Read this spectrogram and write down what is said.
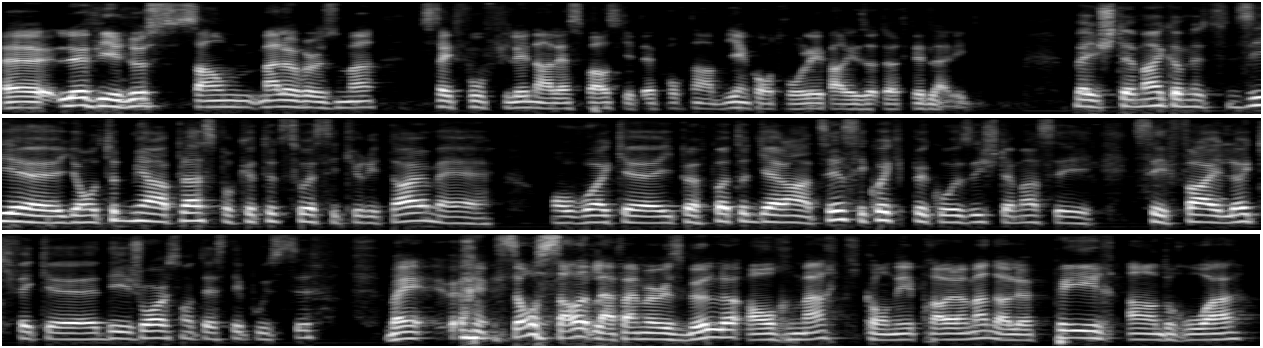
le virus semble malheureusement s'être faufilé dans l'espace qui était pourtant bien contrôlé par les autorités de la Ligue. Ben justement, comme tu dis, euh, ils ont tout mis en place pour que tout soit sécuritaire, mais on voit qu'ils ne peuvent pas tout garantir. C'est quoi qui peut causer justement ces, ces failles-là qui fait que des joueurs sont testés positifs? Ben, si on sort de la fameuse bulle, on remarque qu'on est probablement dans le pire endroit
